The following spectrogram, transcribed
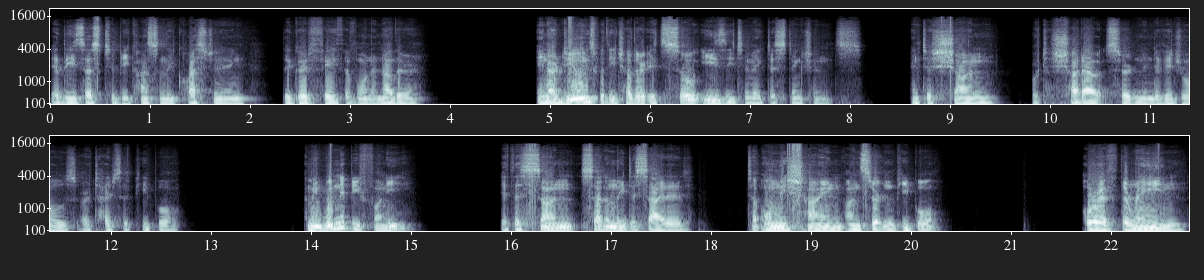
It leads us to be constantly questioning the good faith of one another. In our dealings with each other, it's so easy to make distinctions and to shun or to shut out certain individuals or types of people. I mean, wouldn't it be funny if the sun suddenly decided to only shine on certain people? Or if the rain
